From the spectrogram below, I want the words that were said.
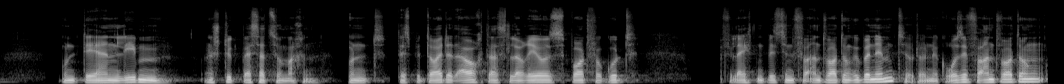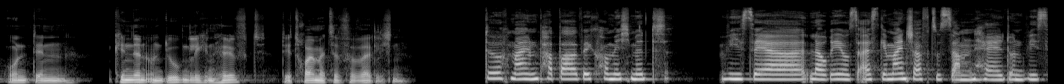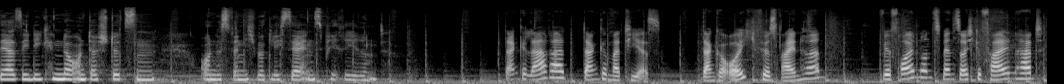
und deren Leben ein Stück besser zu machen. Und das bedeutet auch, dass Laureus Sport for Good vielleicht ein bisschen Verantwortung übernimmt oder eine große Verantwortung und den Kindern und Jugendlichen hilft, die Träume zu verwirklichen. Durch meinen Papa bekomme ich mit, wie sehr Laureus als Gemeinschaft zusammenhält und wie sehr sie die Kinder unterstützen. Und das finde ich wirklich sehr inspirierend. Danke Lara, danke Matthias. Danke euch fürs Reinhören. Wir freuen uns, wenn es euch gefallen hat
